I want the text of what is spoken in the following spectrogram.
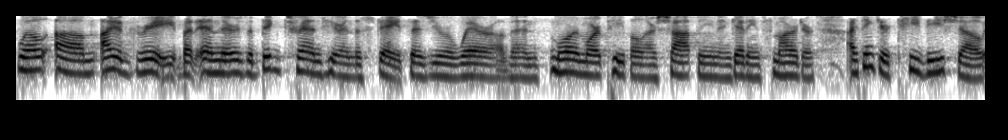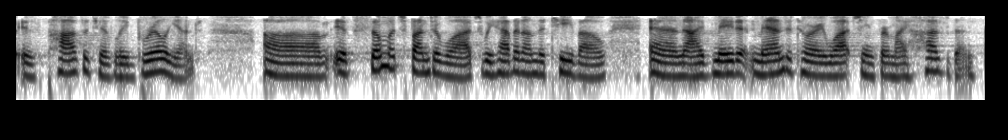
Well, um, I agree, but and there's a big trend here in the states, as you're aware of, and more and more people are shopping and getting smarter. I think your TV show is positively brilliant. Um, it's so much fun to watch. We have it on the TiVo, and I've made it mandatory watching for my husband.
